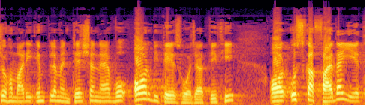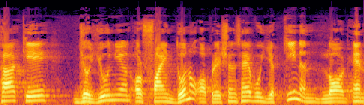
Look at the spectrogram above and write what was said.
جو ہماری امپلیمنٹیشن ہے وہ اور بھی تیز ہو جاتی تھی اور اس کا فائدہ یہ تھا کہ جو یونین اور فائن دونوں آپریشنز ہیں وہ یقیناً لاگ این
